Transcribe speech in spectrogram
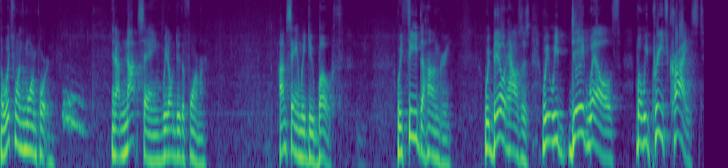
But which one's more important? And I'm not saying we don't do the former. I'm saying we do both. We feed the hungry. We build houses. We, we dig wells, but we preach Christ.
